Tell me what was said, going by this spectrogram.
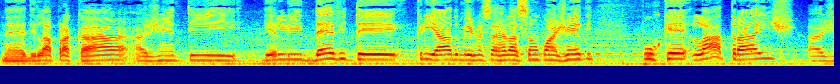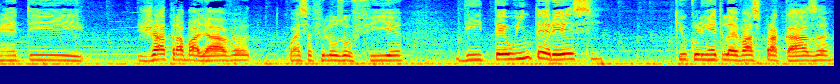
Né? De lá para cá, a gente, ele deve ter criado mesmo essa relação com a gente, porque lá atrás a gente já trabalhava com essa filosofia de ter o interesse que o cliente levasse para casa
